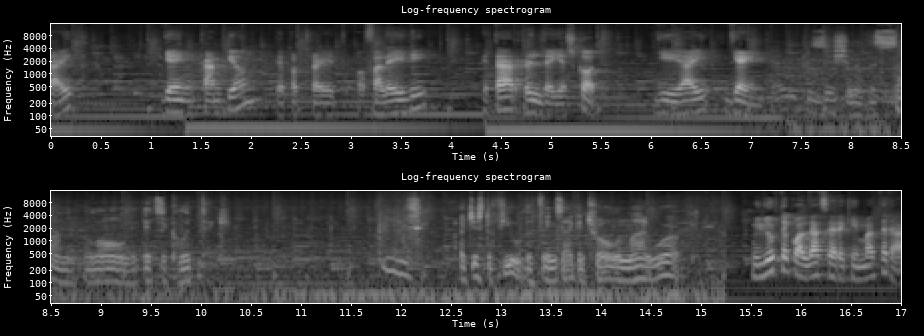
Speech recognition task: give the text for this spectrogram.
Tide, Jane Campion, The Portrait of a Lady, eta Ridley Scott, G.I. Jane. position of the sun along its ecliptic. These are just a few of the things I control in my work. Milurteko aldatzearekin batera,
